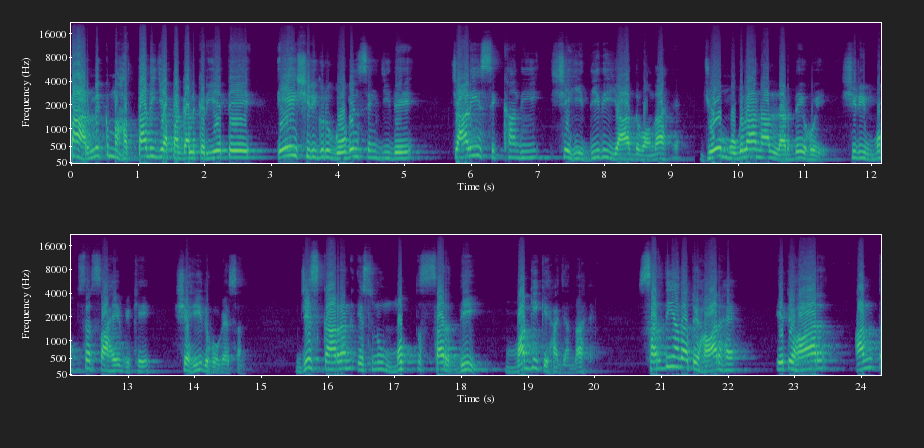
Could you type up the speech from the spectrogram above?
ਧਾਰਮਿਕ ਮਹੱਤਤਾ ਦੀ ਜੇ ਆਪਾਂ ਗੱਲ ਕਰੀਏ ਤੇ ਇਹ ਸ੍ਰੀ ਗੁਰੂ ਗੋਬਿੰਦ ਸਿੰਘ ਜੀ ਦੇ 40 ਸਿੱਖਾਂ ਦੀ ਸ਼ਹੀਦੀ ਦੀ ਯਾਦ ਦਿਵਾਉਂਦਾ ਹੈ। ਜੋ ਮੁਗਲਾਂ ਨਾਲ ਲੜਦੇ ਹੋਏ ਸ੍ਰੀ ਮੁਕਤਸਰ ਸਾਹਿਬ ਵਿਖੇ ਸ਼ਹੀਦ ਹੋ ਗਏ ਸਨ। ਜਿਸ ਕਾਰਨ ਇਸ ਨੂੰ ਮੁਕਤਸਰ ਦੀ ਮਾਗੀ ਕਿਹਾ ਜਾਂਦਾ ਹੈ। ਸਰਦੀਆਂ ਦਾ ਤਿਉਹਾਰ ਹੈ। ਇਹ ਤਿਉਹਾਰ ਅੰਤ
